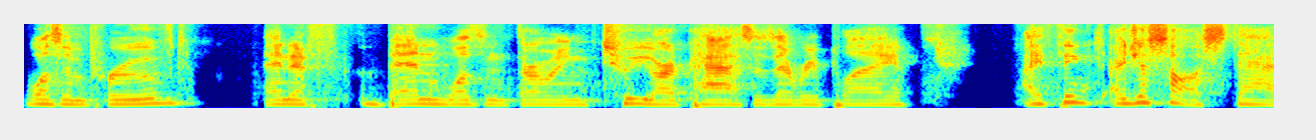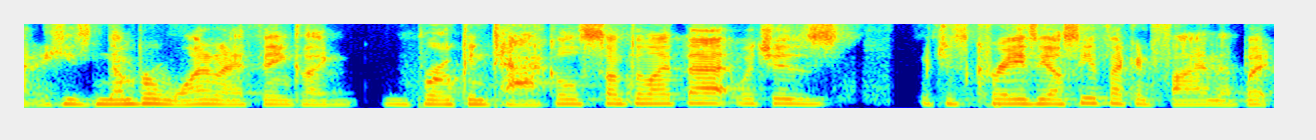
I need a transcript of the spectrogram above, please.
was improved and if Ben wasn't throwing two yard passes every play. I think I just saw a stat. He's number one, I think, like broken tackles, something like that, which is which is crazy. I'll see if I can find that. But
